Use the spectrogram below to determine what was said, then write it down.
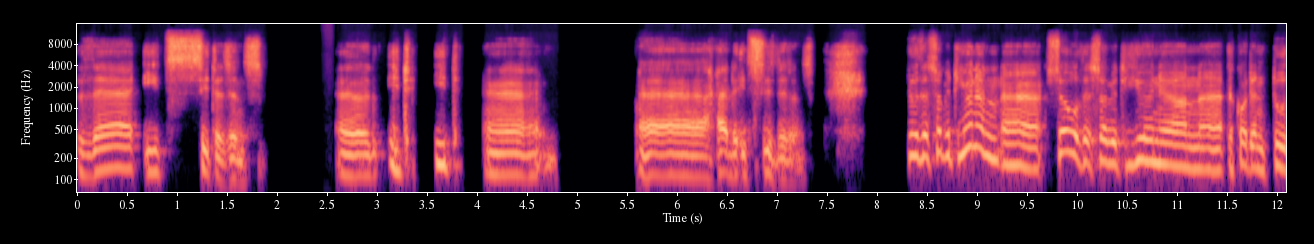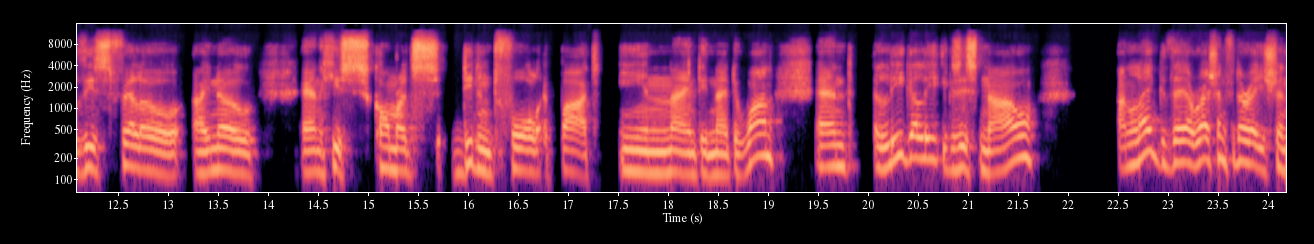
they're its citizens. Uh, it it uh, uh had its citizens to the Soviet Union. Uh, so the Soviet Union, uh, according to this fellow I know, and his comrades didn't fall apart in 1991 and legally exist now. Unlike the Russian Federation,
